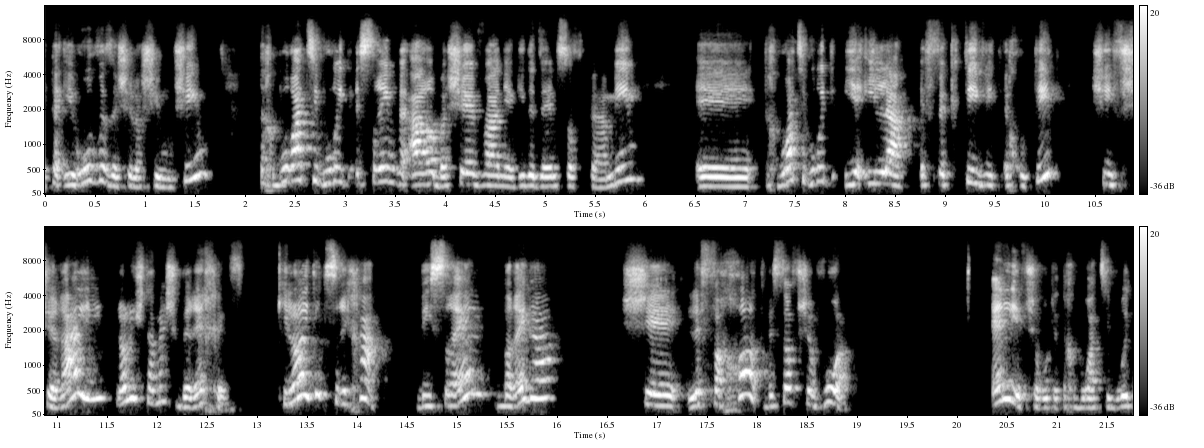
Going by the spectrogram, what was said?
את העירוב הזה של השימושים, תחבורה ציבורית 24/7, אני אגיד את זה אין סוף פעמים, אה, תחבורה ציבורית יעילה, אפקטיבית, איכותית, שאפשרה לי לא להשתמש ברכב, כי לא הייתי צריכה. בישראל, ברגע שלפחות בסוף שבוע אין לי אפשרות לתחבורה ציבורית,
